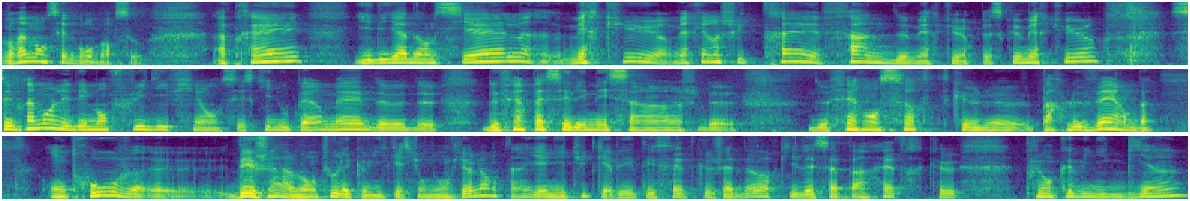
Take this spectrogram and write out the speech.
Vraiment, c'est le gros morceau. Après, il y a dans le ciel Mercure. Mercure, je suis très fan de Mercure, parce que Mercure, c'est vraiment l'élément fluidifiant. C'est ce qui nous permet de, faire passer les messages, de, faire en sorte que par le verbe, on trouve euh, déjà avant tout la communication non violente. Hein. Il y a une étude qui avait été faite que j'adore, qui laisse apparaître que plus on communique bien,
